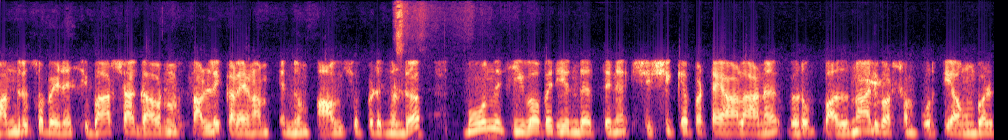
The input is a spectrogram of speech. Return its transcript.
മന്ത്രിസഭയുടെ ശുപാർശ ഗവർണർ തള്ളിക്കളയണം എന്നും ആവശ്യപ്പെടുന്നുണ്ട്. മൂന്ന് ജീവപര്യന്തത്തിന് ശിക്ഷിക്കപ്പെട്ടയാളാണ് വെറും പതിനാല് വർഷം പൂർത്തിയാകുമ്പോൾ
